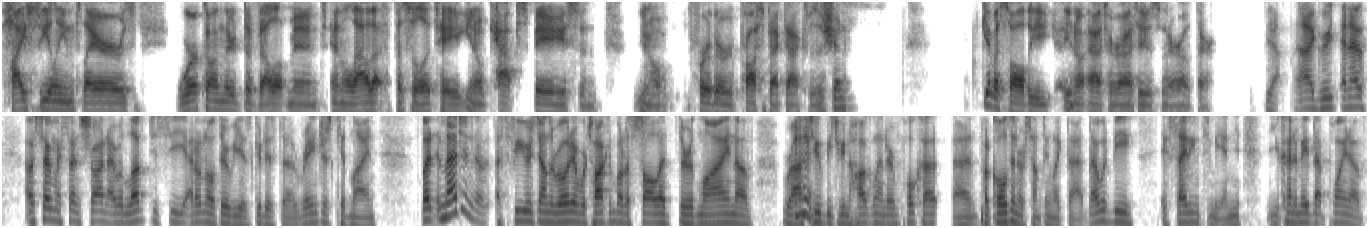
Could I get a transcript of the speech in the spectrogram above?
high ceiling players, work on their development, and allow that to facilitate, you know, cap space and you know further prospect acquisition. Give us all the you know Aatu Rätys that are out there. Yeah, I agree. And I, I was telling my son Sean, I would love to see. I don't know if they would be as good as the Rangers kid line, but imagine a, a few years down the road, and we're talking about a solid third line of Räty between Hoglander and Polka and Podkolzin or something like that. That would be exciting to me. And you, you kind of made that point of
